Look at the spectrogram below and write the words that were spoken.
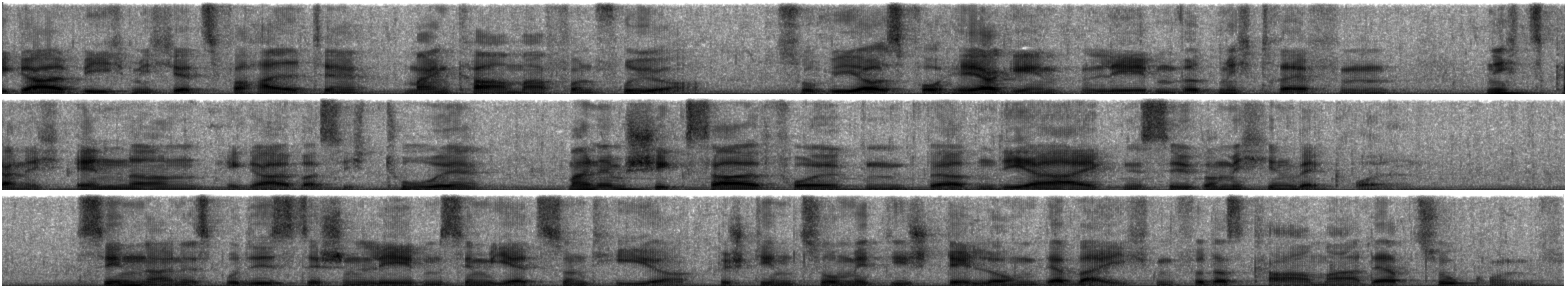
Egal wie ich mich jetzt verhalte, mein Karma von früher, sowie aus vorhergehenden Leben wird mich treffen. Nichts kann ich ändern, egal was ich tue. Meinem Schicksal folgend werden die Ereignisse über mich hinwegrollen. Sinn eines buddhistischen Lebens im Jetzt und Hier bestimmt somit die Stellung der Weichen für das Karma der Zukunft,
